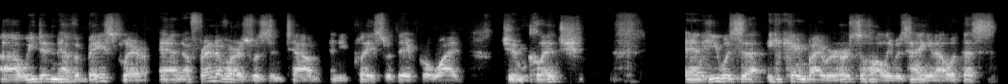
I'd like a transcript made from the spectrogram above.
uh, we didn't have a bass player, and a friend of ours was in town, and he plays with April Wine, Jim Clench, and he was uh, he came by rehearsal hall. He was hanging out with us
